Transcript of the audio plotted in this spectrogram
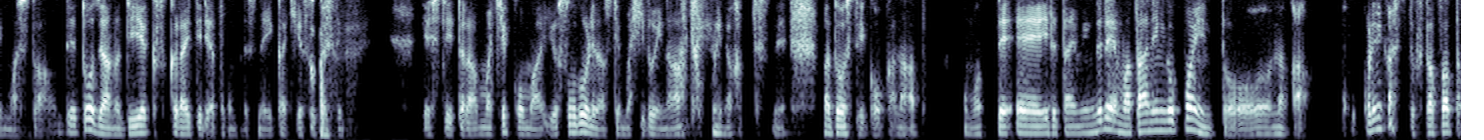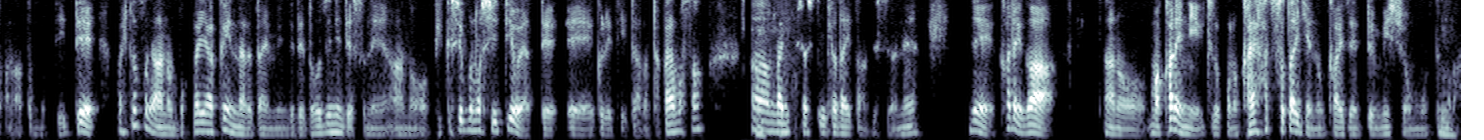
いました。で、当時あの DX クライテリアとかもですね、一回計測して、はい、していたら、まあ、結構まあ予想通りなんですけど、まあ、ひどいな と思いながらですね、まあ、どうしていこうかなと思っているタイミングで、まあ、ターニングポイント、なんか、これに関して2つあったかなと思っていて、まあ、1つがあの僕が役員になるタイミングで同時にですね、あのピクシブの CT をやって、えー、くれていたあの高山さんが入社していただいたんですよね。で、彼が、あのまあ、彼にちょっとこの開発者体験の改善というミッションを持ってもら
